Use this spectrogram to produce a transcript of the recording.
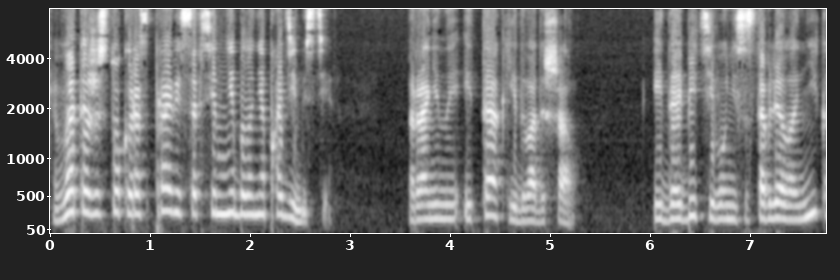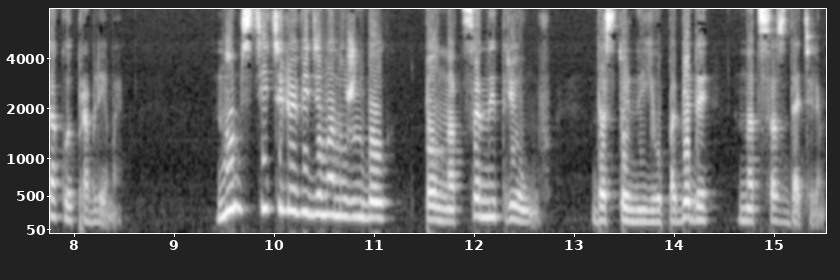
В этой жестокой расправе совсем не было необходимости. Раненый и так едва дышал, и добить его не составляло никакой проблемы. Но Мстителю, видимо, нужен был полноценный триумф, достойный его победы над Создателем.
